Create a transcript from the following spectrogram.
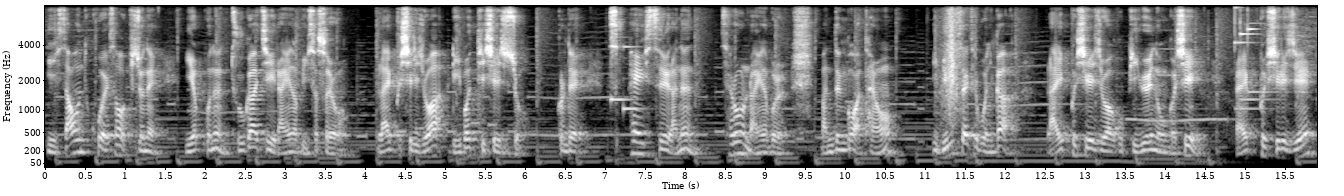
이 사운드 코어에서 기존에 이어폰은 두 가지 라인업이 있었어요. 라이프 시리즈와 리버티 시리즈죠. 그런데 스페이스라는 새로운 라인업을 만든 것 같아요. 이 미국 사이트를 보니까 라이프 시리즈하고 비교해 놓은 것이 라이프 시리즈의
